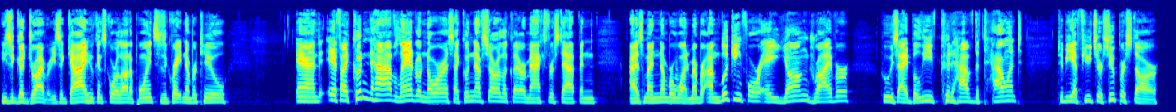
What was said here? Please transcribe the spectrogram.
he's a good driver. He's a guy who can score a lot of points. He's a great number two. And if I couldn't have Lando Norris, I couldn't have Charles Leclerc or Max Verstappen as my number one. Remember, I'm looking for a young driver who's, I believe, could have the talent to be a future superstar.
